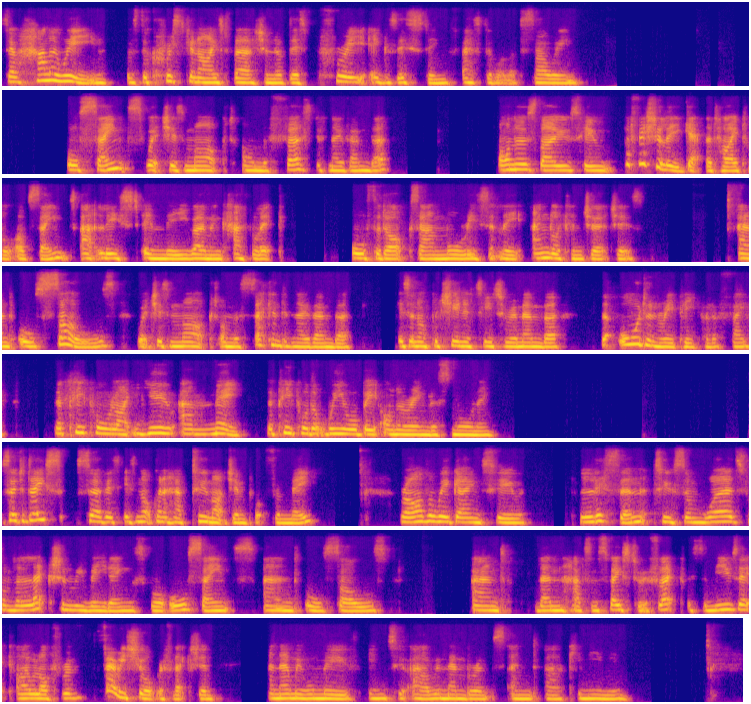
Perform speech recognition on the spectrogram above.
So Halloween was the Christianized version of this pre existing festival of Samhain. All Saints, which is marked on the 1st of November, honours those who officially get the title of saint, at least in the Roman Catholic Orthodox and more recently Anglican churches. And All Souls, which is marked on the 2nd of November, is an opportunity to remember the ordinary people of faith, the people like you and me, the people that we will be honouring this morning. So today's service is not going to have too much input from me. Rather, we're going to listen to some words from the lectionary readings for All Saints and All Souls, and then have some space to reflect with some music. I will offer a very short reflection, and then we will move into our remembrance and our communion.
